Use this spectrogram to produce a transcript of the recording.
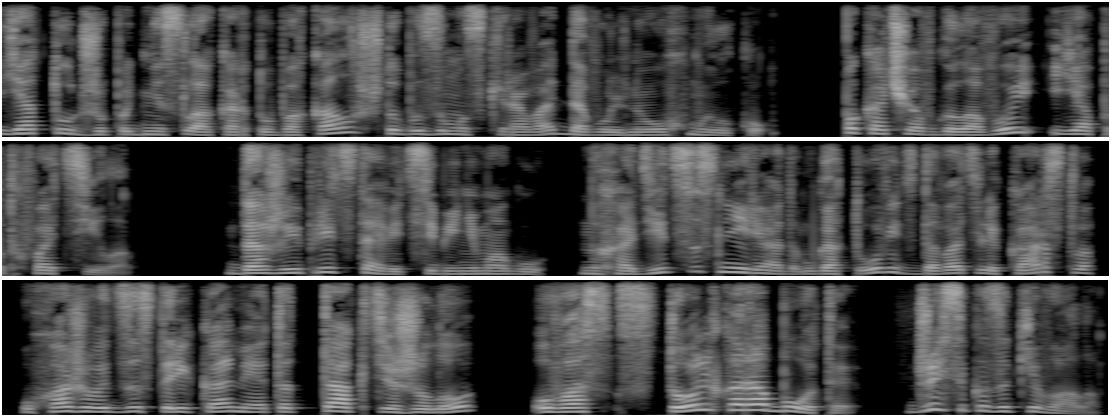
Я тут же поднесла карту бокал, чтобы замаскировать довольную ухмылку. Покачав головой, я подхватила. Даже и представить себе не могу. Находиться с ней рядом, готовить, давать лекарства, ухаживать за стариками — это так тяжело. У вас столько работы. Джессика закивала.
